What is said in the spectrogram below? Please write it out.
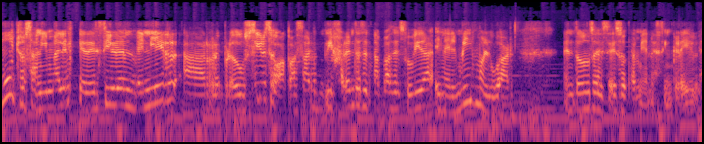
muchos animales que deciden venir a reproducirse o a pasar diferentes etapas de su vida en el mismo lugar. Entonces eso también es increíble.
